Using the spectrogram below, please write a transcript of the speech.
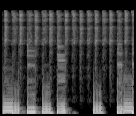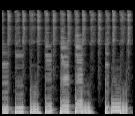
Thank you.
